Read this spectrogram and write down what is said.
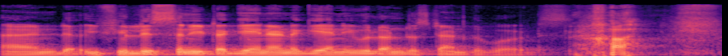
and if you listen it again and again, you will understand the words. Ha!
